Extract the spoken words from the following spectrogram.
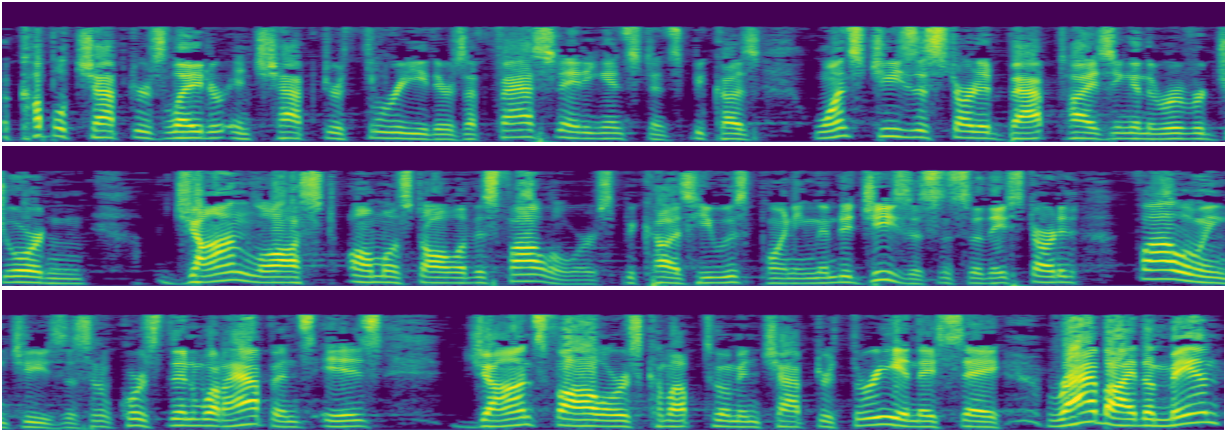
a couple chapters later in chapter 3, there's a fascinating instance because once Jesus started baptizing in the River Jordan, John lost almost all of his followers because he was pointing them to Jesus. And so they started following Jesus. And of course, then what happens is John's followers come up to him in chapter 3 and they say, Rabbi, the man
